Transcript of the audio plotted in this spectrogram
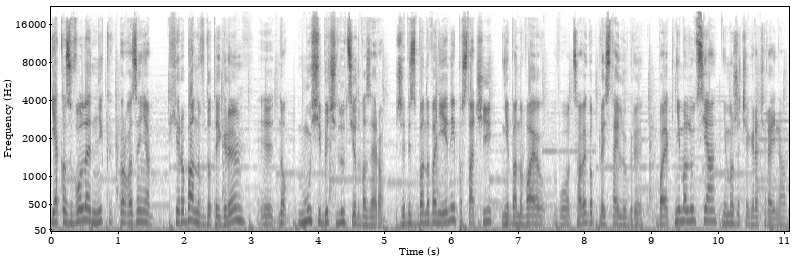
Jako zwolennik wprowadzenia hierobanów do tej gry, yy, no musi być Lucio 2.0, żeby zbanowanie jednej postaci nie banowało całego playstylu gry. Bo jak nie ma Lucia, nie możecie grać Reina w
